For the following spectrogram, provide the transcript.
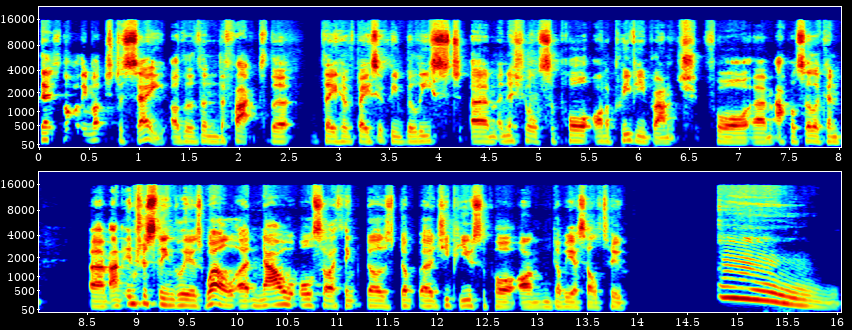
there's not really much to say other than the fact that they have basically released um, initial support on a preview branch for um, Apple Silicon. Um, and interestingly, as well, uh, now also I think does du- uh, GPU support on WSL2, ooh,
